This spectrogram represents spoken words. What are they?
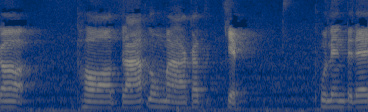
ก็พอ draft ลงมาก็เก็บผู้เล่นไปได้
